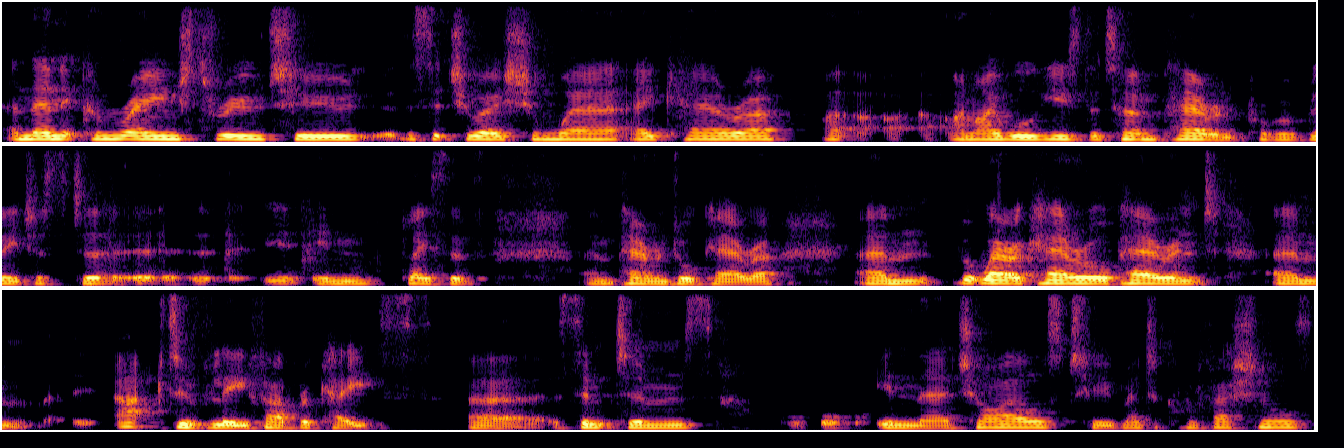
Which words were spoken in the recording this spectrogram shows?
and then it can range through to the situation where a carer, uh, and I will use the term parent probably just to, uh, in place of um, parent or carer, um, but where a carer or parent um, actively fabricates uh, symptoms in their child to medical professionals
